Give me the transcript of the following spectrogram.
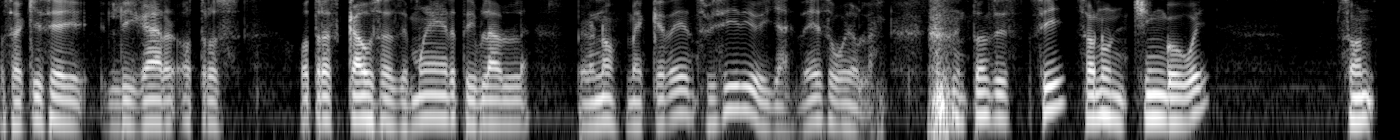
O sea, quise ligar otros, otras causas de muerte y bla, bla, bla. Pero no, me quedé en suicidio y ya, de eso voy a hablar. Entonces, sí, son un chingo, güey. Son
